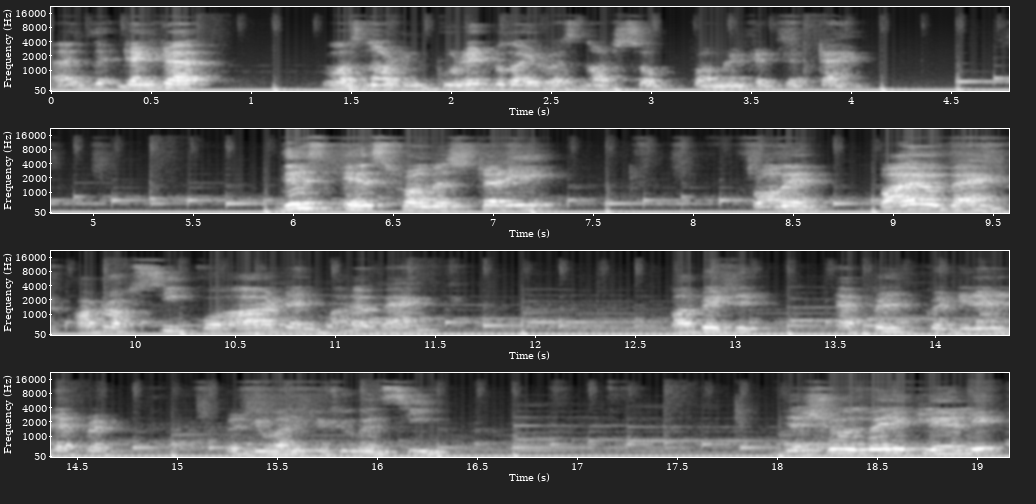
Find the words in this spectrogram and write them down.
uh, Delta was not included because it was not so prominent at that time. This is from a study from a biobank, autopsy cohort and biobank, published April 29 April 21, if you can see. This shows very clearly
